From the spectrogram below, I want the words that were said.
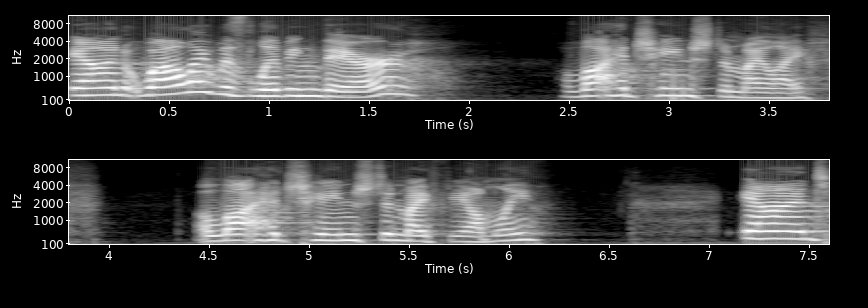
And while I was living there, a lot had changed in my life. A lot had changed in my family. And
